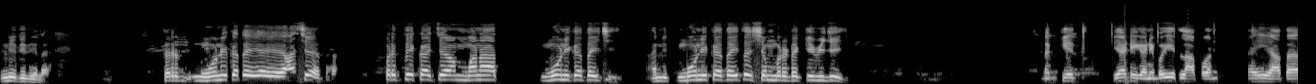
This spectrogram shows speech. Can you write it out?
निधी दिला. तर मोनिकाताई असे आहेत. प्रत्येकाच्या मनात मोनिकाताईची आणि मोनिकाताईचा शंभर टक्के विजयी. नक्कीच. या ठिकाणी बघितलं आपण. काही आता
